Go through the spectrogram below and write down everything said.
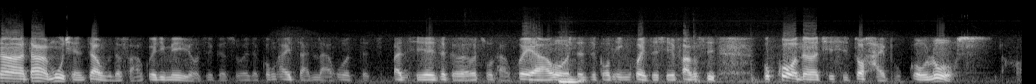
那当然，目前在我们的法规里面有这个所谓的公开展览或者办些这个座谈会啊，或者甚至公听会这些方式。不过呢，其实都还不够落实哈。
